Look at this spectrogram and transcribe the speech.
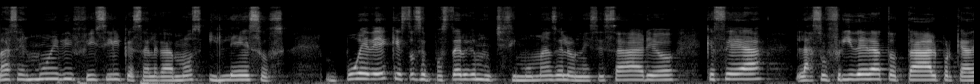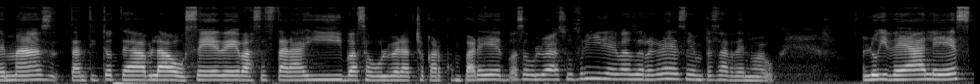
va a ser muy difícil que salgamos ilesos. Puede que esto se postergue muchísimo más de lo necesario, que sea la sufridera total, porque además tantito te habla o cede, vas a estar ahí, vas a volver a chocar con pared, vas a volver a sufrir y ahí vas de regreso y empezar de nuevo. Lo ideal es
